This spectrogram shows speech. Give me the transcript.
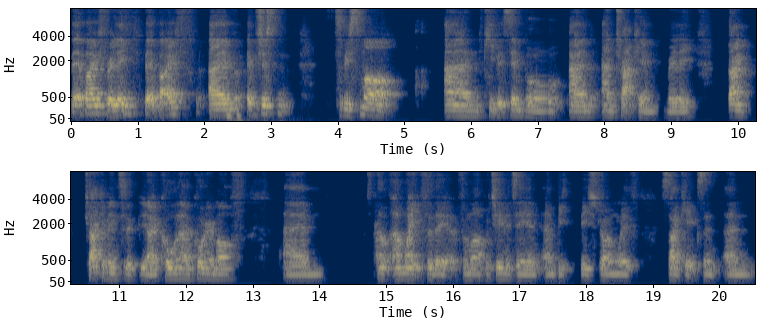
bit of both, really. Bit of both. Um, it was just to be smart and keep it simple and and track him really. Try track him into the you know corner, corner him off, um, and, and wait for the for my opportunity and, and be be strong with side kicks and and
